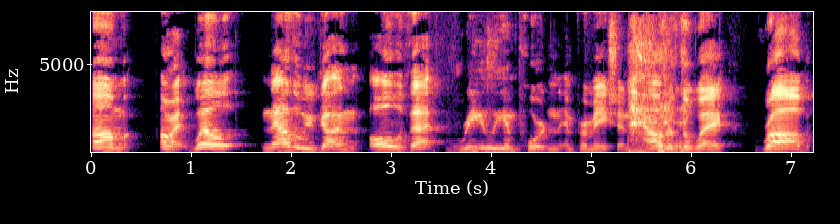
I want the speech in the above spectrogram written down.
Um. All right. Well, now that we've gotten all of that really important information out of the way, Rob,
